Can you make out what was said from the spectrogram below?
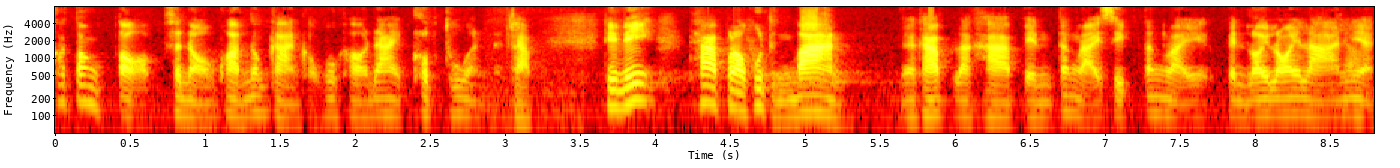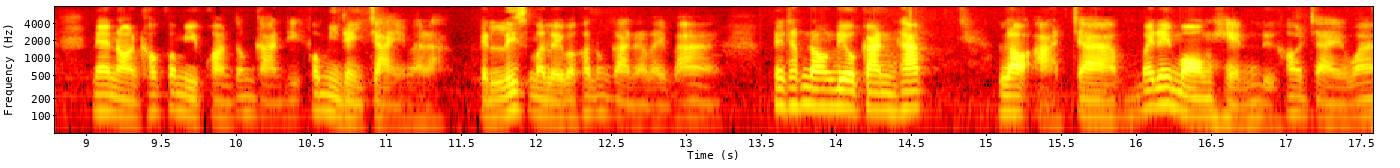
ก็ต้องตอบสนองความต้องการของพวกเขาได้ครบถ้วนนะครับ ทีนี้ถ้าเราพูดถึงบ้านนะครับราคาเป็นตั้งหลายสิบตั้งหลายเป็นร้อยร้อยล้านเนี่ยแน่นอนเขาก็มีความต้องการที่เขามีในใจมาละเป็นลิสต์มาเลยว่าเขาต้องการอะไรบ้าง ในทำนองเดียวกันครับ เราอาจจะไม่ได้มองเห็นหรือเข้าใจว่า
